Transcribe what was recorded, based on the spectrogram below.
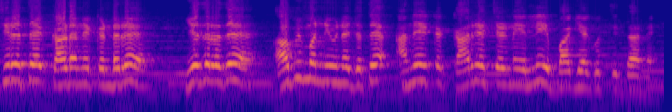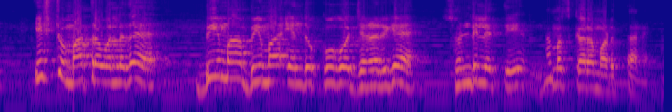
ಚಿರತೆ, ಕಾಡಾನೆ ಕಂಡರೆ ಎದರದೆ ಅಭಿಮನ್ಯುವಿನ ಜೊತೆ ಅನೇಕ ಕಾರ್ಯಾಚರಣೆಯಲ್ಲಿ ಭಾಗಿಯಾಗುತ್ತಿದ್ದಾನೆ. ಇಷ್ಟು ಮಾತ್ರವಲ್ಲದೆ ಭೀಮಾ ಭೀಮಾ ಎಂದು ಕೂಗೋ ಜನರಿಗೆ ಸೊಂಡಿಲೆತ್ತಿ ನಮಸ್ಕಾರ ಮಾಡುತ್ತಾನೆ.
